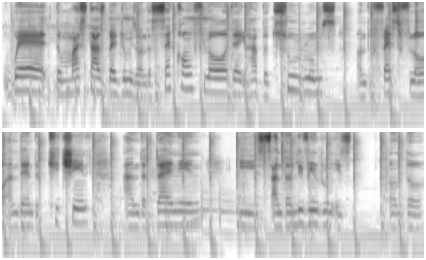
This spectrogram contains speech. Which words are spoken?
where the master's bedroom is on the second floor then you have the two rooms on the first floor and then the kitchen and the dining is and the living room is on the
